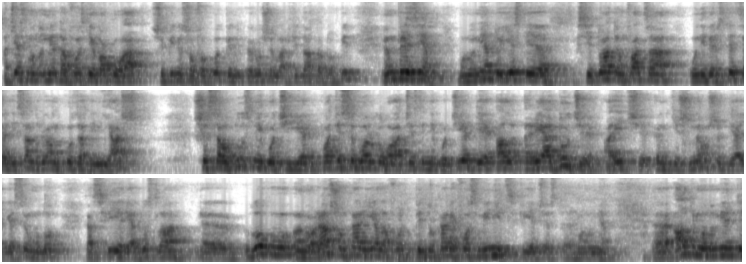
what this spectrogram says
acest monument a fost evacuat și bine s-a făcut pentru că rușii l-ar fi dat atopit. În prezent, monumentul este situat în fața Universității Alexandru Ioan Cuza din Iași, și s-au dus negocieri, poate se vor lua aceste negocieri de a-l readuce aici în Chișinău și de a-i găsi un loc ca să fie readus la uh, locul în orașul în care el a fost, pentru care a fost menit să fie acest monument. Uh, alte monumente,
